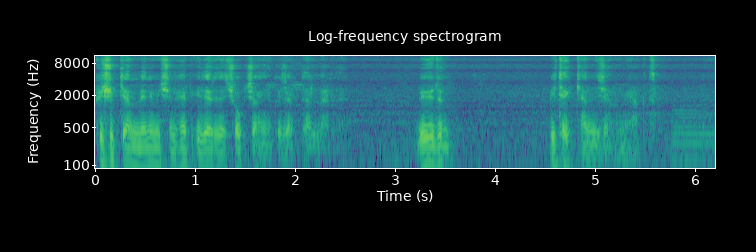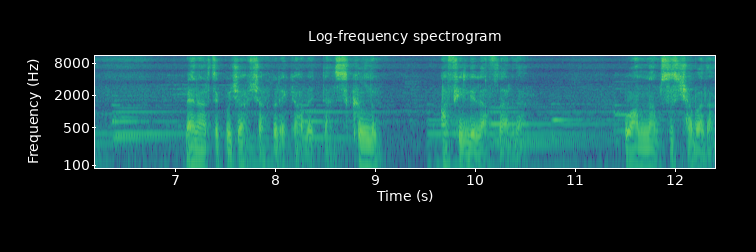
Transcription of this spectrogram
Küçükken benim için hep ileride çok can yakacak derlerdi. Büyüdüm, bir tek kendi canımı yaktım. Ben artık bu cafcaflı rekabetten sıkıldım. Afilli laflardan, bu anlamsız çabadan.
